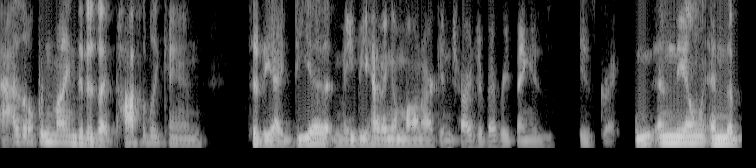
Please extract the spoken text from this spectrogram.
as open minded as I possibly can to the idea that maybe having a monarch in charge of everything is is great. And, and the only and the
